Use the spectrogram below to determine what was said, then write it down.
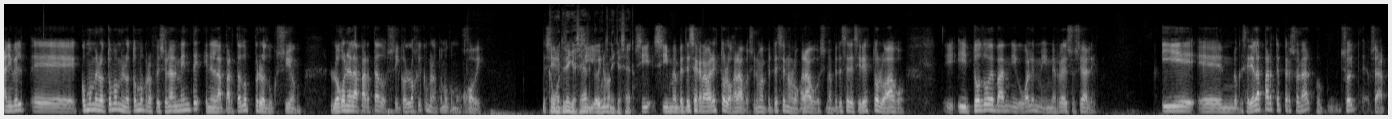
a nivel, eh, ¿cómo me lo tomo? Me lo tomo profesionalmente en el apartado producción. Luego en el apartado psicológico me lo tomo como un hobby. Como tiene que ser. si como no me- tiene que ser. si, si me apetece grabar esto, lo grabo. Si no me apetece, no lo grabo. Si me apetece decir esto, lo hago. Y, y todo va igual en, mi- en mis redes sociales. Y en lo que sería la parte personal, pues soy, o sea,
